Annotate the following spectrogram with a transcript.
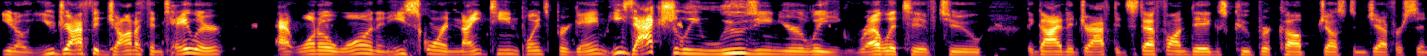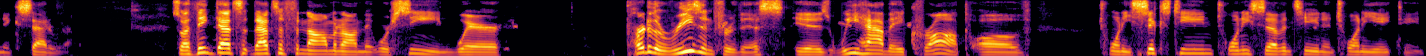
you know, you drafted Jonathan Taylor at 101 and he's scoring 19 points per game, he's actually losing your league relative to the guy that drafted Stefon Diggs, Cooper Kupp, Justin Jefferson, etc. So I think that's that's a phenomenon that we're seeing where part of the reason for this is we have a crop of 2016, 2017, and 2018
